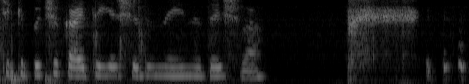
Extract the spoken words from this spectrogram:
Тільки почекайте, я ще до неї не дійшла.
